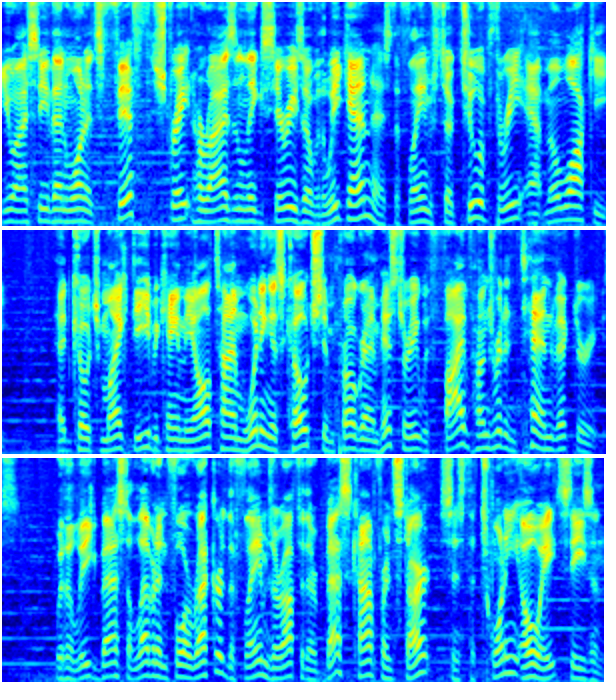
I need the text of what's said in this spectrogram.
UIC then won its fifth straight Horizon League series over the weekend as the Flames took two of three at Milwaukee. Head coach Mike Dee became the all time winningest coach in program history with 510 victories. With a league best 11 4 record, the Flames are off to their best conference start since the 2008 season.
